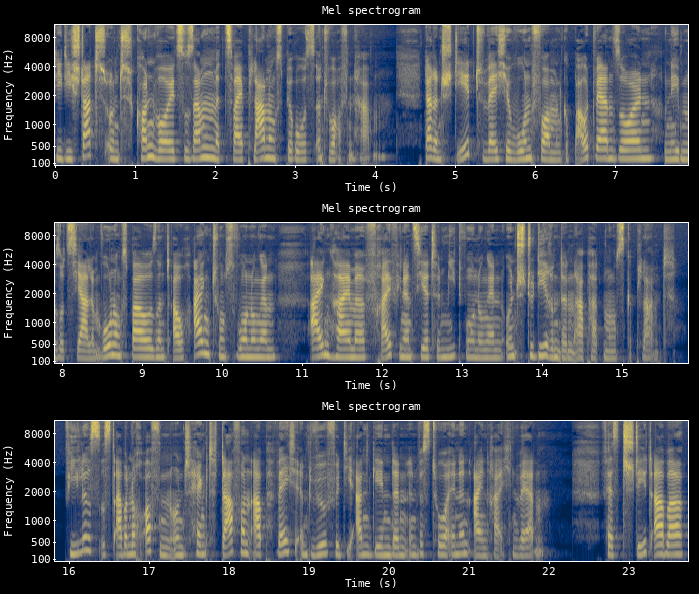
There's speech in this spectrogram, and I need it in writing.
die die Stadt und Konvoi zusammen mit zwei Planungsbüros entworfen haben. Darin steht, welche Wohnformen gebaut werden sollen. Neben sozialem Wohnungsbau sind auch Eigentumswohnungen, Eigenheime, frei finanzierte Mietwohnungen und Studierendenappartements geplant. Vieles ist aber noch offen und hängt davon ab, welche Entwürfe die angehenden Investorinnen einreichen werden. Fest steht aber,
